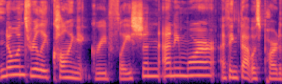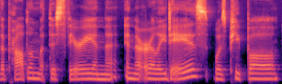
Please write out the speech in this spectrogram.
no one's really calling it greedflation anymore. I think that was part of the problem with this theory in the in the early days was people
